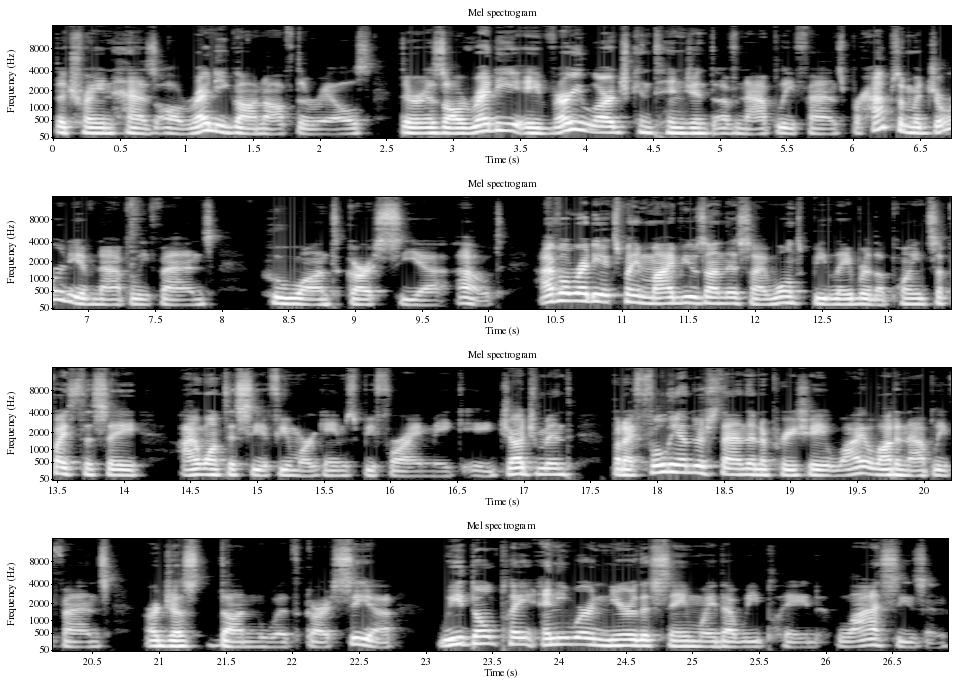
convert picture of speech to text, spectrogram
the train has already gone off the rails. There is already a very large contingent of Napoli fans, perhaps a majority of Napoli fans, who want Garcia out. I've already explained my views on this, so I won't belabor the point. Suffice to say, I want to see a few more games before I make a judgment, but I fully understand and appreciate why a lot of Napoli fans are just done with Garcia. We don't play anywhere near the same way that we played last season.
